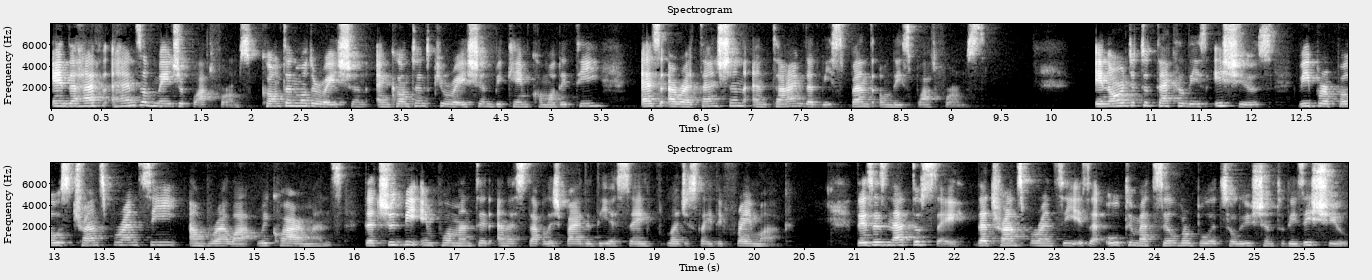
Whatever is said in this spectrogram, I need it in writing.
In the hands of major platforms, content moderation and content curation became commodity as our attention and time that we spend on these platforms. In order to tackle these issues, we propose transparency umbrella requirements that should be implemented and established by the DSA legislative framework. This is not to say that transparency is an ultimate silver bullet solution to this issue,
